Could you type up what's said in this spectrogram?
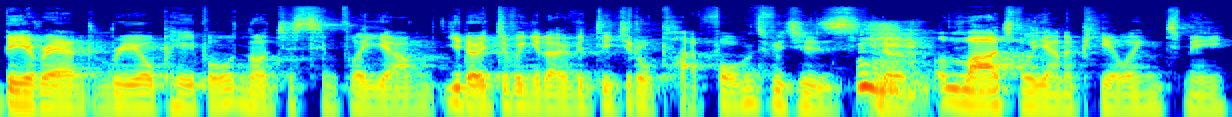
be around real people, not just simply um you know doing it over digital platforms, which is you know largely unappealing to me.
